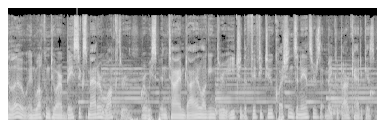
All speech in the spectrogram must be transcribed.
Hello, and welcome to our Basics Matter walkthrough, where we spend time dialoguing through each of the 52 questions and answers that make up our catechism.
